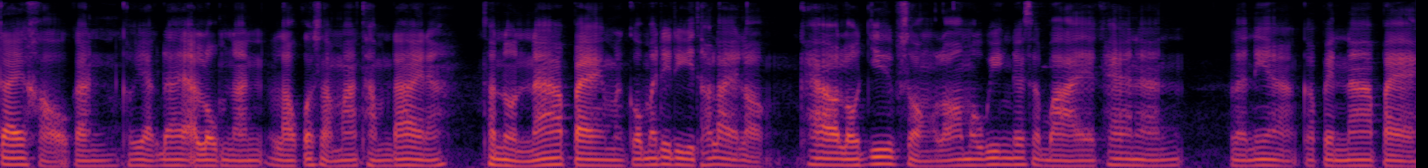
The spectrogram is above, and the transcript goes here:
ใกล้ๆเขากัน เขาอยากได้อารมณ์นั้น เราก็สามารถทำได้นะ ถนนหน้าแปลงมันก็ไม่ได้ดีเท่าไหร่หรอก แค่เอารถ22ล้อมาวิ่งได้สบายแค่นั้น และเนี่ยก็เป็นหน้าแปลง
